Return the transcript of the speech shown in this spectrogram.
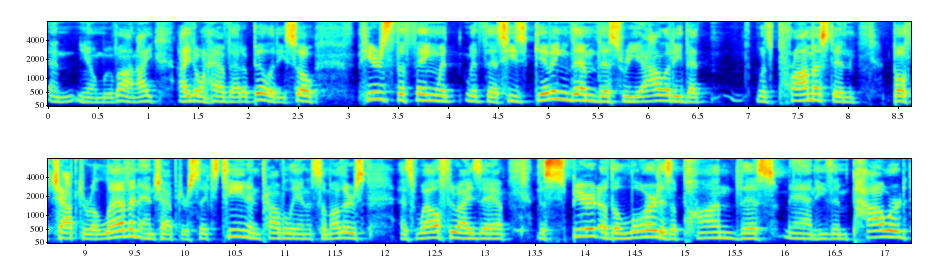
and you know, move on. I, I don't have that ability. So here's the thing with, with this he's giving them this reality that was promised in both chapter 11 and chapter 16, and probably in some others as well through Isaiah. The Spirit of the Lord is upon this man. He's empowered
